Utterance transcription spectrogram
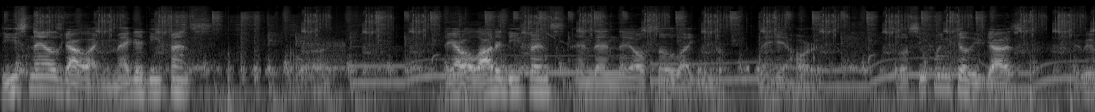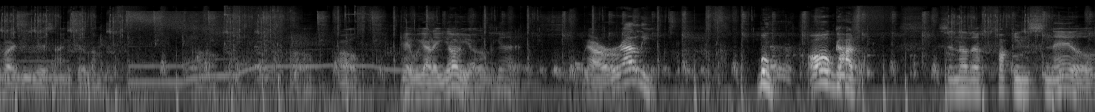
These snails got like mega defense. They got a lot of defense and then they also like, you know, they hit hard. So let's see if we can kill these guys. Maybe if I do this I can kill them. Oh. Okay, we got a yo-yo. Look at it. We got a rally. Boom. Oh, God. It's another fucking snail.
